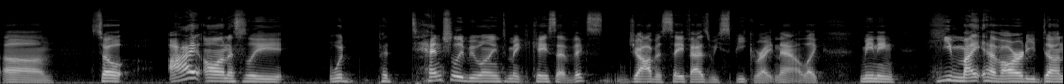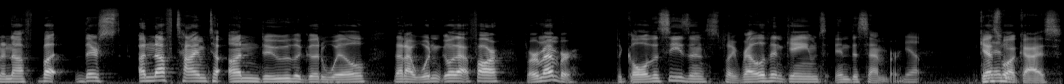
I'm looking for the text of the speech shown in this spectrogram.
Um, so I honestly would potentially be willing to make a case that Vic's job is safe as we speak right now. Like meaning he might have already done enough, but there's enough time to undo the goodwill that I wouldn't go that far. But remember, the goal of the season is to play relevant games in December. yep. Guess then- what, guys?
